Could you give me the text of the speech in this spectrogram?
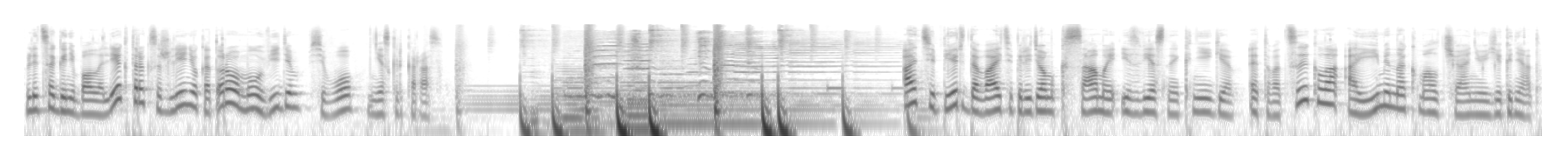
в лице Ганнибала Лектора, к сожалению, которого мы увидим всего несколько раз. А теперь давайте перейдем к самой известной книге этого цикла, а именно к «Молчанию ягнят».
